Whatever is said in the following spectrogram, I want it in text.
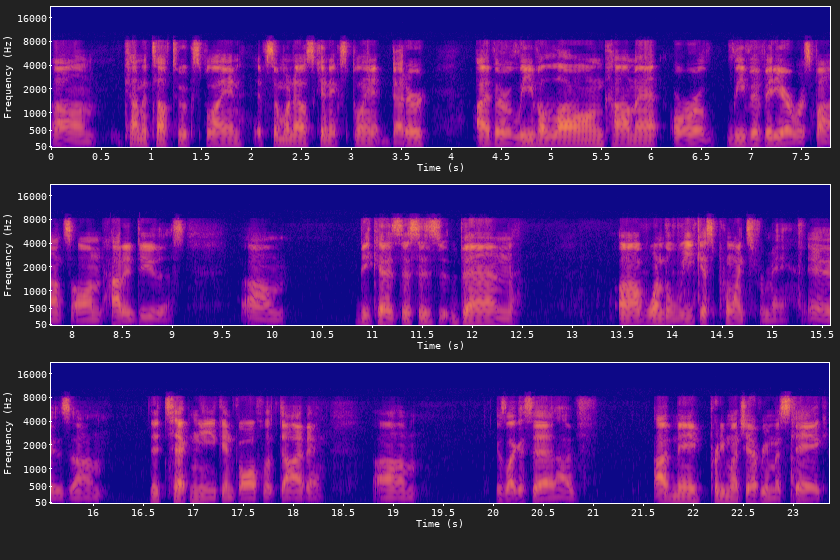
um, kind of tough to explain. If someone else can explain it better, either leave a long comment or leave a video response on how to do this. Um, because this has been uh, one of the weakest points for me is um, the technique involved with diving. Because, um, like I said, I've I've made pretty much every mistake,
